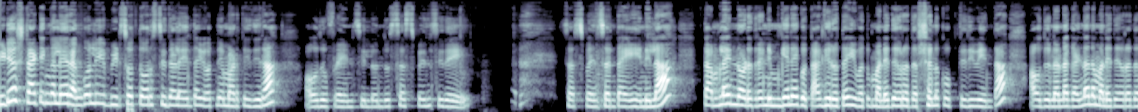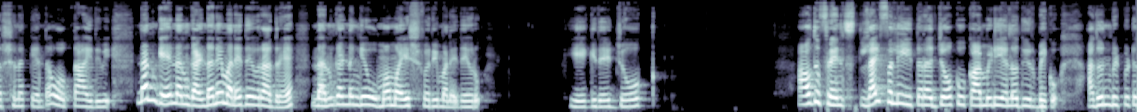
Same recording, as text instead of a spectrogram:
ವಿಡಿಯೋ ಸ್ಟಾರ್ಟಿಂಗಲ್ಲೇ ರಂಗೋಲಿ ಬಿಡಿಸೋ ತೋರಿಸ್ತಿದ್ದಾಳೆ ಅಂತ ಯೋಚನೆ ಮಾಡ್ತಿದ್ದೀರಾ? ಹೌದು ಫ್ರೆಂಡ್ಸ್, ಇಲ್ಲೊಂದು ಸಸ್ಪೆನ್ಸ್ ಇದೆ. ಸಸ್ಪೆನ್ಸ್ ಅಂತ ಏನಿಲ್ಲ. ತಮ್ಲೈನ್ ನೋಡಿದ್ರೆ ನಿಮಗೇನೆ ಗೊತ್ತಾಗಿರುತ್ತೆ, ಇವತ್ತು ಮನೆ ದೇವರ ದರ್ಶನಕ್ಕೆ ಹೋಗ್ತಿದ್ದೀವಿ ಅಂತ. ಹೌದು, ನನ್ನ ಗಂಡನ ಮನೆ ದೇವರ ದರ್ಶನಕ್ಕೆ ಅಂತ ಹೋಗ್ತಾ ಇದ್ದೀವಿ ನನಗೆ ನನ್ನ ಗಂಡನೇ ಮನೆ ದೇವರಾದರೆ ನನ್ನ ಗಂಡನಿಗೆ ಉಮಾ ಮಹೇಶ್ವರಿ ಮನೆ ದೇವರು. ಹೇಗಿದೆ ಜೋಕ್? ಹೌದು ಫ್ರೆಂಡ್ಸ್ ಲೈಫಲ್ಲಿ ಈ ಥರ ಜೋಕು, ಕಾಮಿಡಿ ಅನ್ನೋದು ಇರಬೇಕು. ಅದನ್ನು ಬಿಟ್ಬಿಟ್ಟು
